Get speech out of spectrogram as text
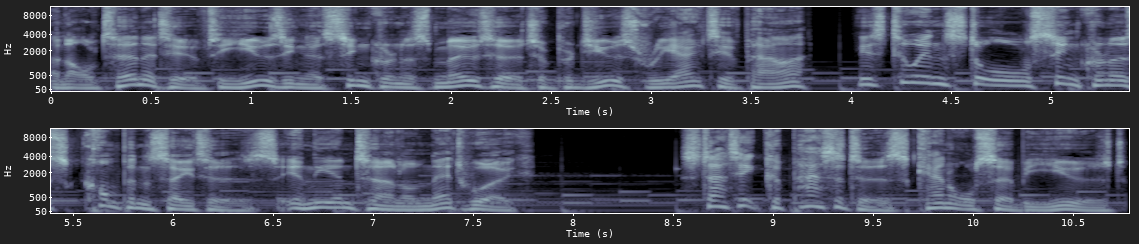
An alternative to using a synchronous motor to produce reactive power is to install synchronous compensators in the internal network. Static capacitors can also be used.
